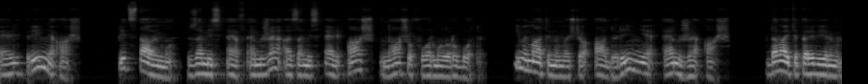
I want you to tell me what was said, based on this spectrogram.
L рівня H. Підставимо замість FMG, а замість LH в нашу формулу роботи. І ми матимемо, що А дорівнює MGH. Давайте перевіримо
